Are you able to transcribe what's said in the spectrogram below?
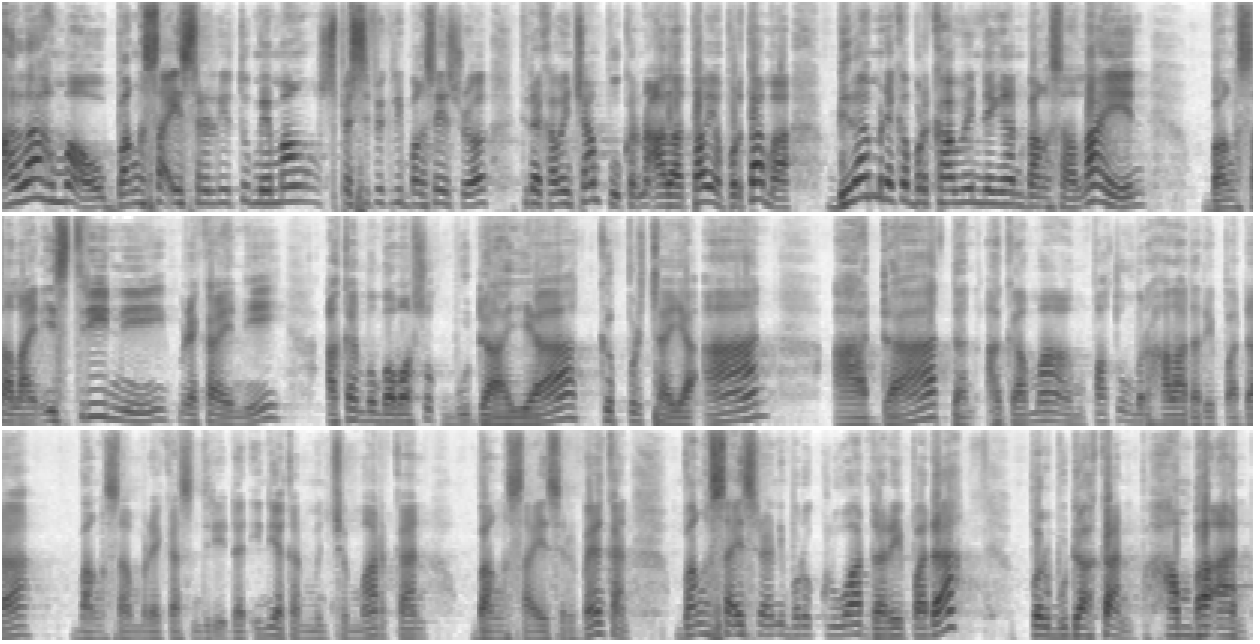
Allah mau bangsa Israel itu memang spesifikly bangsa Israel tidak kawin campur karena Allah tahu yang pertama bila mereka berkawin dengan bangsa lain bangsa lain istri ini mereka ini akan membawa masuk budaya kepercayaan adat dan agama patung berhala daripada bangsa mereka sendiri dan ini akan mencemarkan bangsa Israel. Bayangkan, bangsa Israel ini baru keluar daripada perbudakan, hambaan.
